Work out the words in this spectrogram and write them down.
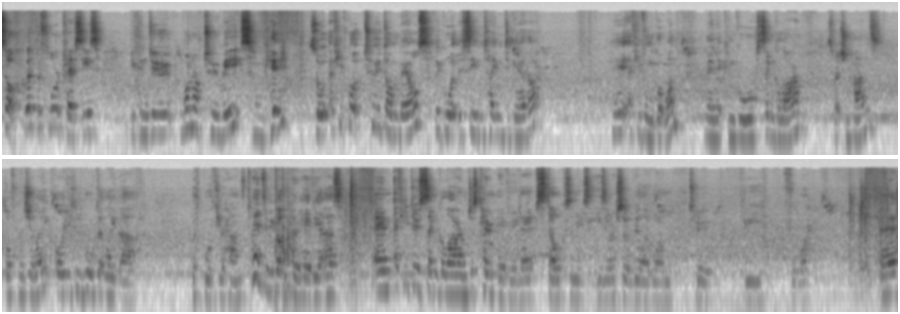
So with the floor presses, you can do one or two weights, okay? So if you've got two dumbbells, they go at the same time together. Okay, if you've only got one, then it can go single arm, switching hands, as often as you like, or you can hold it like that with both your hands. Depends if you've got how heavy it is. Um, if you do single arm, just count every rep still because it makes it easier. So it'll be like one, two, three, four. Uh,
